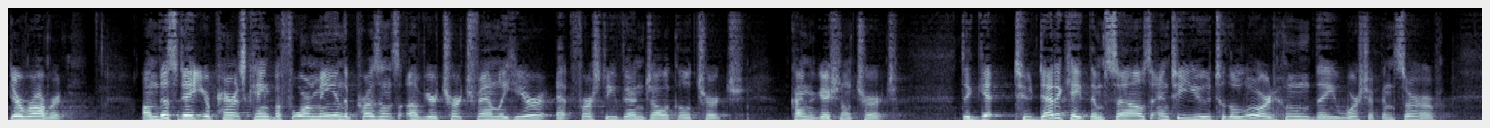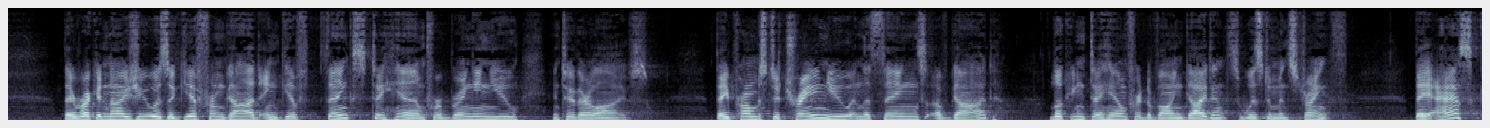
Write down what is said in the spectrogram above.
Dear Robert, on this date, your parents came before me in the presence of your church family here at First Evangelical Church, Congregational Church, to get to dedicate themselves and to you to the Lord whom they worship and serve. They recognize you as a gift from God and give thanks to Him for bringing you into their lives. They promise to train you in the things of God, looking to Him for divine guidance, wisdom, and strength. They ask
